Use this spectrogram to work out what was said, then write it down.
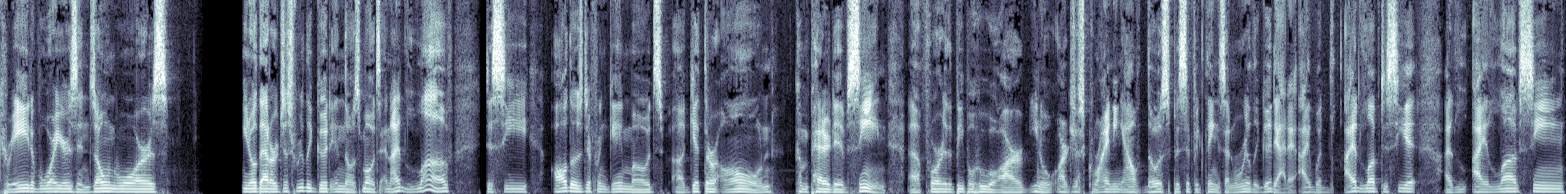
creative warriors in zone wars you know that are just really good in those modes. And i'd love to see all those different game modes uh, get their own competitive scene uh, for the people who are you know are just grinding out those specific things and really good at it. I would i'd love to see it. I i love seeing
